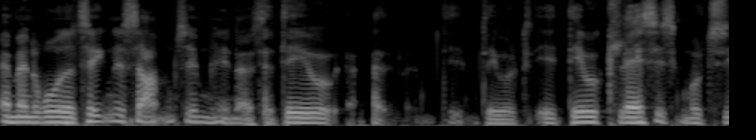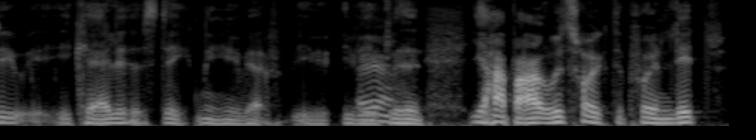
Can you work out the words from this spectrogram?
at man råder tingene sammen simpelthen. Altså, det er jo, det, det, er jo, det er jo et klassisk motiv i kærlighedsdækning i, i, i virkeligheden. Ja, ja. Jeg har bare udtrykt det på en lidt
